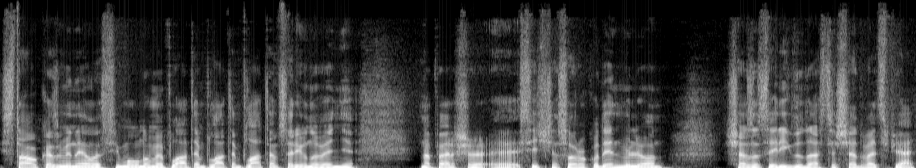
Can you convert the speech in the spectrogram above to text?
ставка змінилась, і мовно ми платимо, платимо, платимо, все рівно винні на 1 е, січня 41 мільйон, ще за цей рік додасться ще 25.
